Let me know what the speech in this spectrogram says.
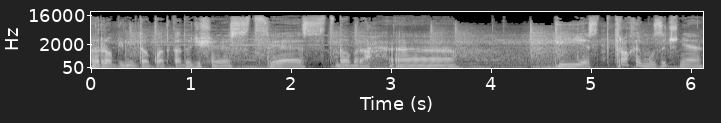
Robi mi to okładka do dzisiaj. Jest, jest dobra. E, I jest trochę muzycznie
